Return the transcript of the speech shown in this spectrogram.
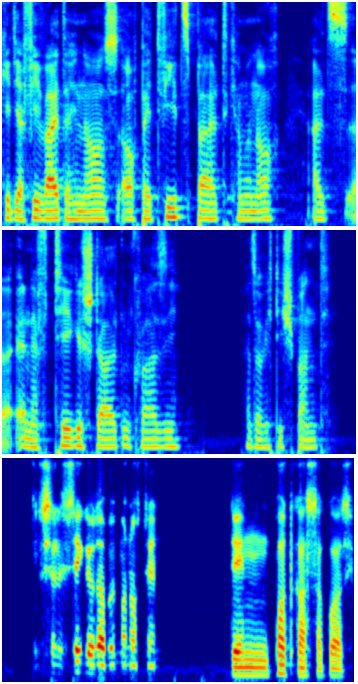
geht ja viel weiter hinaus. Auch bei Tweets bald kann man auch als äh, NFT gestalten quasi. Also richtig spannend. Das NFT gehört aber immer noch den, den Podcaster quasi.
